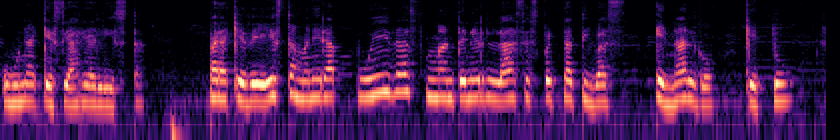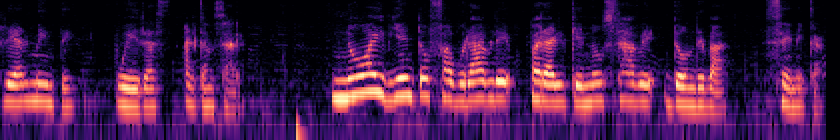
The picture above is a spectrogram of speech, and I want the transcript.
Una que sea realista, para que de esta manera puedas mantener las expectativas en algo que tú realmente puedas alcanzar. No hay viento favorable para el que no sabe dónde va. Séneca.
